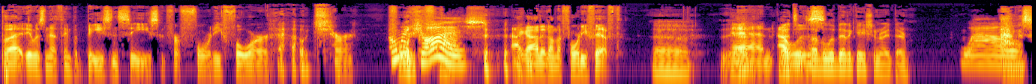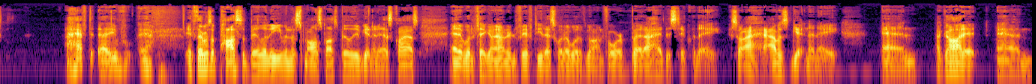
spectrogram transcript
but it was nothing but B's and C's for 44 ouch turn. Oh my 44. gosh! I got it on the 45th, uh yeah, and I that's was a level of dedication right there Wow. I was, I have to, uh, if, if there was a possibility, even the smallest possibility of getting an S class, and it would have taken 150, that's what I would have gone for. But I had to stick with A. So I, I was getting an A and I got it and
